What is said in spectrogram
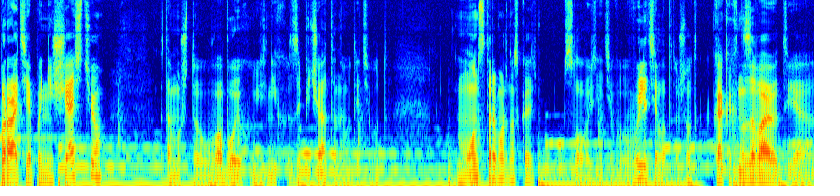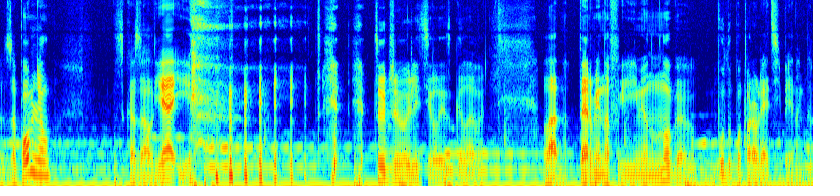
братья по несчастью, потому что у обоих из них запечатаны вот эти вот монстры, можно сказать. Слово, извините, вылетело, потому что вот как их называют, я запомнил, сказал я, и тут же вылетело из головы. Ладно, терминов и имен много, буду поправлять себя иногда.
